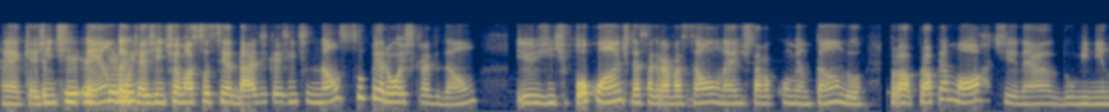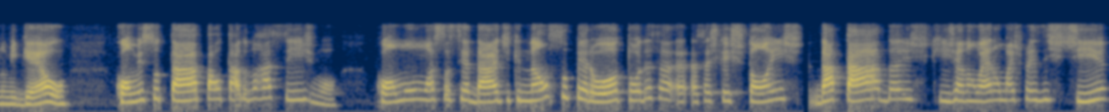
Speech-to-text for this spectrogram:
É, que a gente entenda muito... que a gente é uma sociedade que a gente não superou a escravidão. E a gente, pouco antes dessa gravação, né, a gente estava comentando a própria morte né, do menino Miguel, como isso está pautado no racismo, como uma sociedade que não superou todas essa, essas questões datadas que já não eram mais para existir.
